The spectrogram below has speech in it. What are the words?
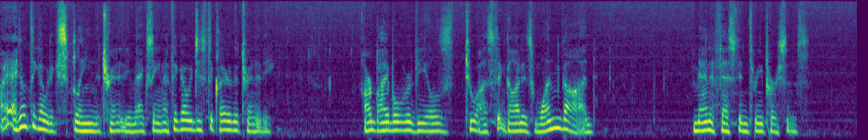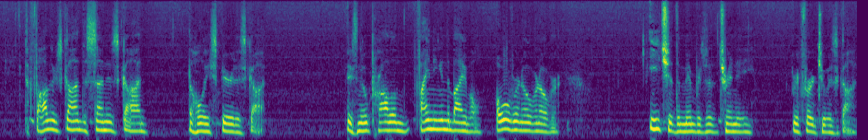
I, I don't think I would explain the Trinity, Maxine. I think I would just declare the Trinity. Our Bible reveals to us that God is one God manifest in three persons. The Father is God, the Son is God, the Holy Spirit is God. There's no problem finding in the Bible over and over and over each of the members of the Trinity referred to as God.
